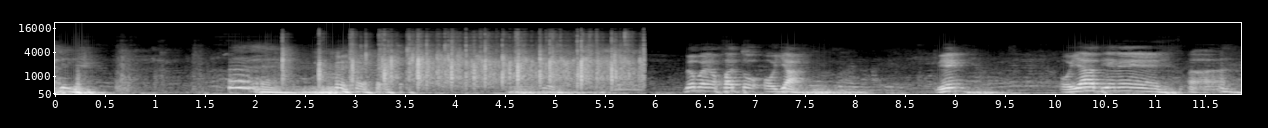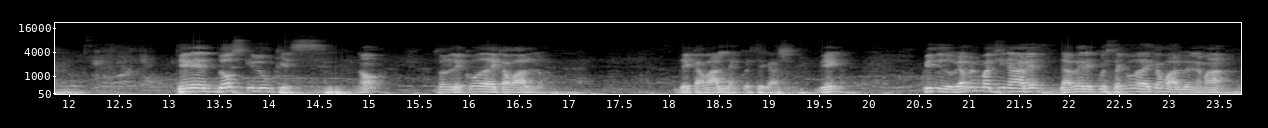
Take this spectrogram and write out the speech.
chidi. Dopo abbiamo fatto Oya. Bien. Oya tiene, ah, tiene dos iluques, ¿no? Sono le coda di cavallo. Di cavalla in questo caso. Bien. Quindi dobbiamo immaginare di avere questa coda di cavallo nella mano.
